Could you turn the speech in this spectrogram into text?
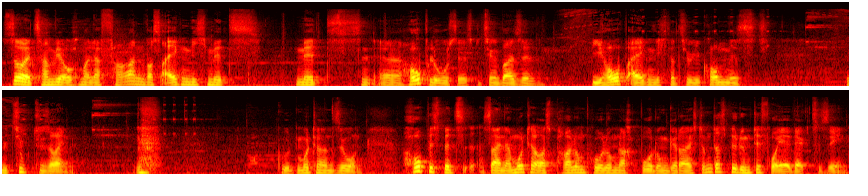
So, jetzt haben wir auch mal erfahren, was eigentlich mit, mit äh, Hope los ist, beziehungsweise wie Hope eigentlich dazu gekommen ist, im Zug zu sein. Gut, Mutter und Sohn. Hope ist mit seiner Mutter aus Palum Polum nach Bodum gereist, um das berühmte Feuerwerk zu sehen.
